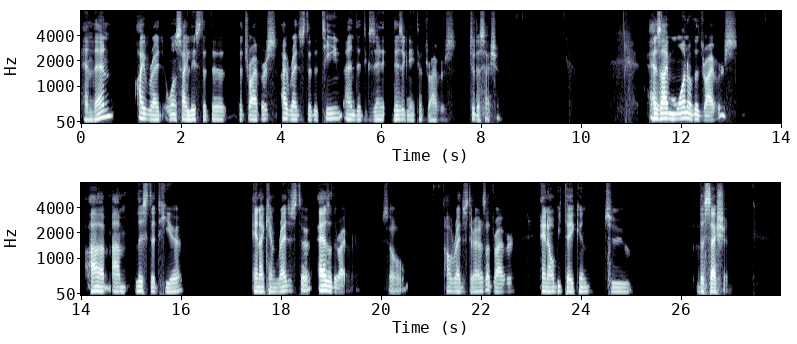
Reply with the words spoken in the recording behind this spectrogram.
And then I read, once I listed the, the drivers, I registered the team and the designated drivers to the session. As I'm one of the drivers, um, I'm listed here and I can register as a driver. So I'll register as a driver and I'll be taken to the session.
